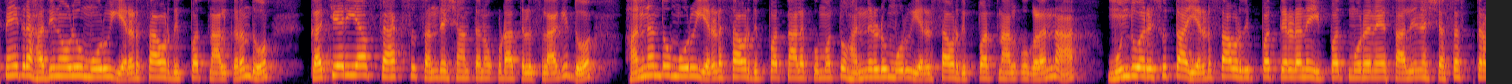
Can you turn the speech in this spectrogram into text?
ಸ್ನೇಹಿತರೆ, ಹದಿನೇಳು ಮೂರು ಎರಡು ಸಾವಿರದ ಇಪ್ಪತ್ನಾಲ್ಕರಂದು ಕಚೇರಿಯ ಫ್ಯಾಕ್ಸ್ ಸಂದೇಶ ಅಂತಲೂ ಕೂಡ ತಿಳಿಸಲಾಗಿದ್ದು, ಹನ್ನೊಂದು ಮೂರು ಎರಡು ಸಾವಿರದ ಇಪ್ಪತ್ನಾಲ್ಕು ಮತ್ತು ಹನ್ನೆರಡು ಮೂರು ಎರಡು ಸಾವಿರದ ಇಪ್ಪತ್ನಾಲ್ಕುಗಳನ್ನು ಮುಂದುವರಿಸುತ್ತಾ ಎರಡು ಸಾವಿರದ ಇಪ್ಪತ್ತೆರಡನೇ ಇಪ್ಪತ್ತ್ಮೂರನೇ ಸಾಲಿನ ಸಶಸ್ತ್ರ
